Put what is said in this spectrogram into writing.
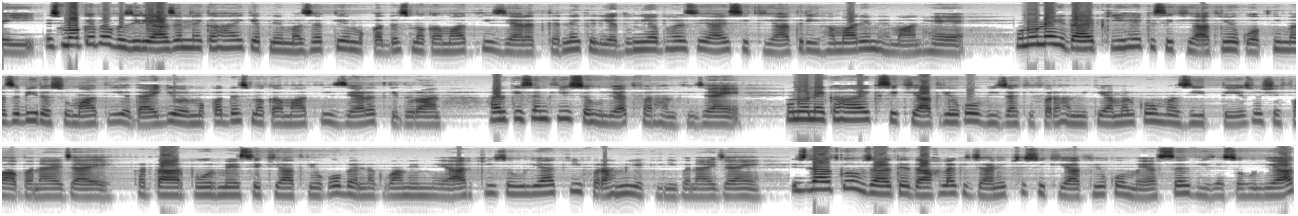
گئی۔ اس موقع پر وزیر اعظم نے کہا ہے کہ اپنے مذہب کے مقدس مقامات کی زیارت کرنے کے لیے دنیا بھر سے آئے سکھ یاتری ہمارے مہمان ہیں۔ انہوں نے ہدایت کی ہے کہ سکھ یاتریوں کو اپنی مذہبی رسومات کی ادائیگی اور مقدس مقامات کی زیارت کے دوران ہر قسم کی سہولیات فراہم کی جائیں۔ انہوں نے کہا کہ سکھ یاتریوں کو ویزا کی فراہمی کے عمل کو مزید تیز و شفاف بنایا جائے۔ کرتارپور میں سکھ یاتریوں کو بین الاقوامی معیار کی سہولیات کی فراہمی یقینی بنائی جائیں۔ اجلاس کو وزارت داخلہ کی جانب سے سکھ یاتریوں کو میسر ویزا سہولیات،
